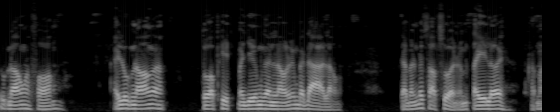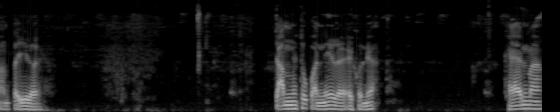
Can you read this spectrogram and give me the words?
ลูกน้องมาฟ้อง ไอ้ลูกน้องอะตัวผิดมายืมเงินเราเรื่องมาด่าเรา แต่มันไม่สอบสวนมันตีเลยขมามันตีเลย จำทุกวันนี้เลย ไอ้คนเนี้ยแค้นมาก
